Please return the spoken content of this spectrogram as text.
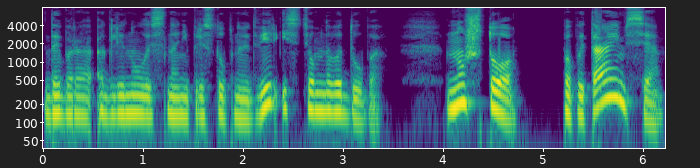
Дебора оглянулась на неприступную дверь из темного дуба. «Ну что, попытаемся?»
